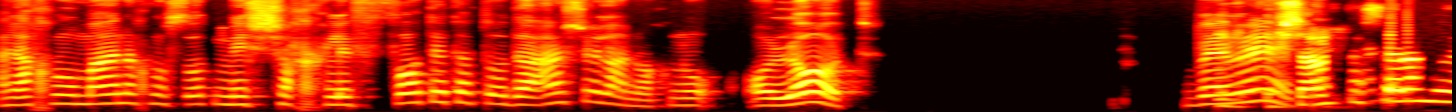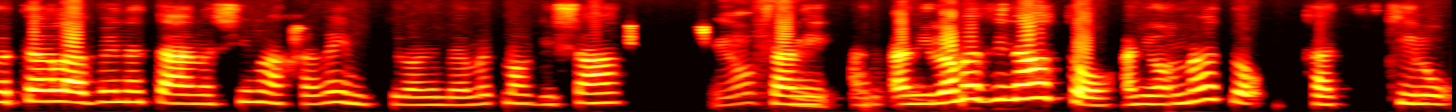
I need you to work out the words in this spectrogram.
אנחנו, מה אנחנו עושות? משחלפות את התודעה שלנו, אנחנו עולות. באמת. אפשר קשה לנו יותר להבין את האנשים האחרים, כאילו אני באמת מרגישה יופי. שאני אני, אני לא מבינה אותו, אני אומרת לו, כאילו,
